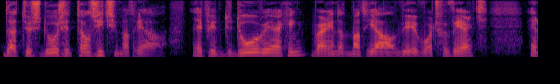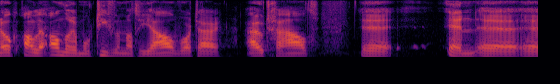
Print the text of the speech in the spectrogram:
daartussendoor zit transitiemateriaal. Dan heb je de doorwerking, waarin dat materiaal weer wordt verwerkt. En ook alle andere motieven materiaal wordt daar uitgehaald. Eh, en eh,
